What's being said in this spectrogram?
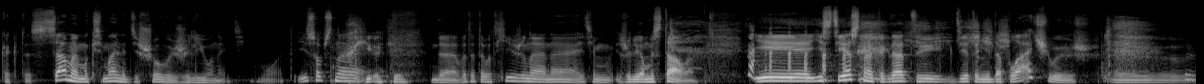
как-то самое максимально дешевое жилье найти. Вот. И, собственно, Окей. да, вот эта вот хижина, она этим жильем и стала. И, естественно, когда ты где-то не доплачиваешь, э,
